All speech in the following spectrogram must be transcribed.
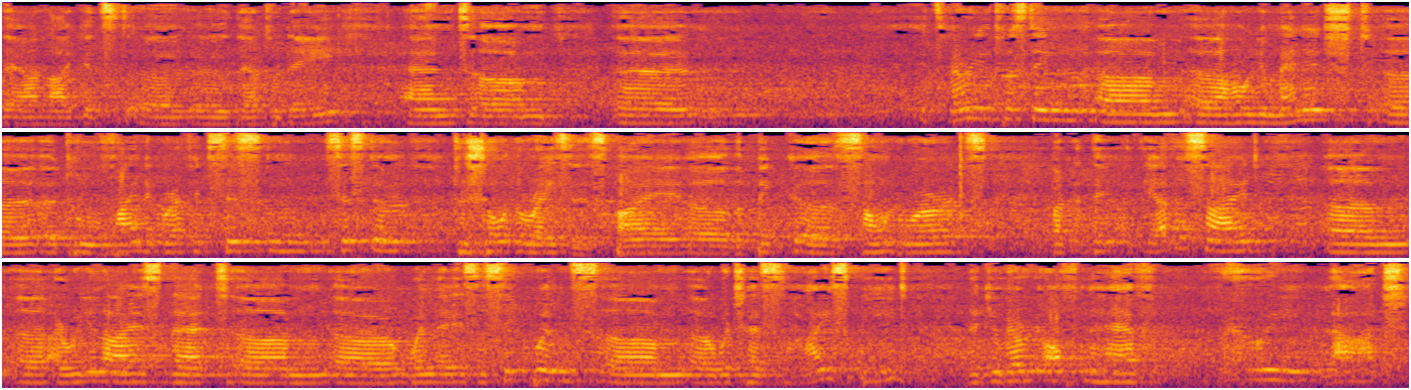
there like it's there today. And um, it's very interesting um, how you managed to find a graphic system system to show the races by the big sound words. But at the, at the other side, um, uh, I realized that um, uh, when there is a sequence um, uh, which has high speed, that you very often have very large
